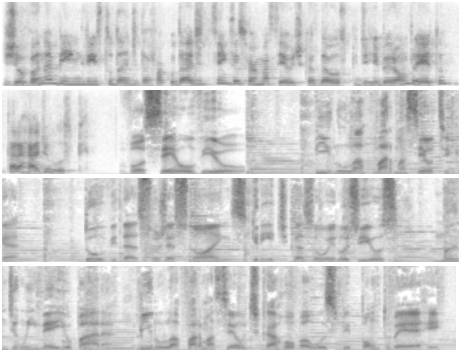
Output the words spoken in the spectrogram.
Giovana Bingri, estudante da Faculdade de Ciências Farmacêuticas da USP de Ribeirão Preto, para a Rádio USP. Você ouviu Pílula Farmacêutica. Dúvidas, sugestões, críticas ou elogios, mande um e-mail para pílulafarmacêutica.usp.br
